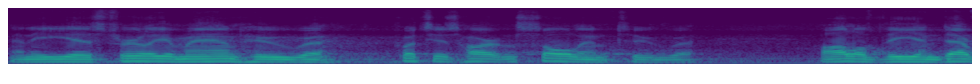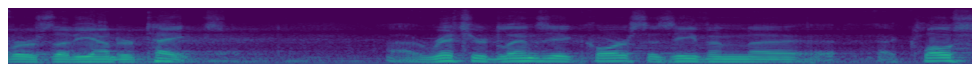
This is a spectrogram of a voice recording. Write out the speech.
and he is truly a man who uh, puts his heart and soul into uh, all of the endeavors that he undertakes. Uh, Richard Lindsay, of course, is even uh, close,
